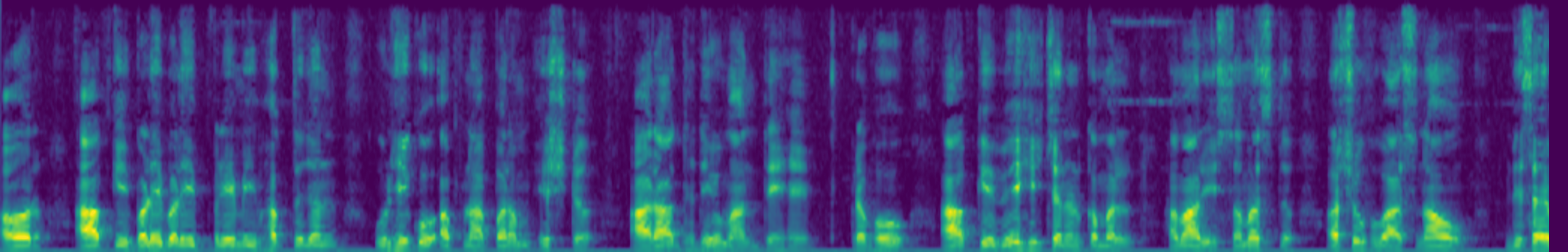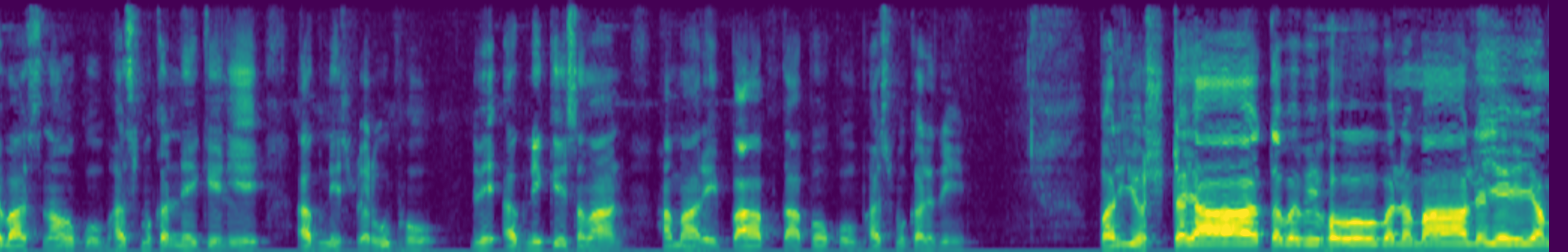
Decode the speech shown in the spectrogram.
और आपके बड़े बड़े प्रेमी भक्तजन उन्हीं को अपना परम इष्ट आराध्य देव मानते हैं। प्रभो, आपके वे ही चरण कमल, हमारी समस्त अशुभ वासनाओं विषय वासनाओं को भस्म करने के लिए अग्नि स्वरूप हो। वे अग्नि के समान हमारे पाप तापों को भस्म कर दे। पर्युष्टया तव विभो वनमालयेयम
